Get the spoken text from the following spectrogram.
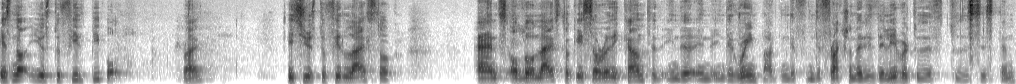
is not used to feed people, right? It's used to feed livestock and although livestock is already counted in the, in, in the green part, in the, in the, fraction that is delivered to the, to the system,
